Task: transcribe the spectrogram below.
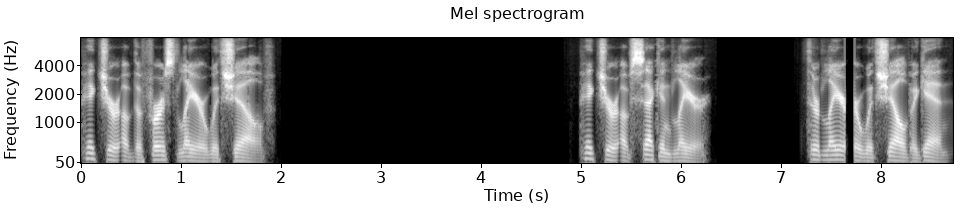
Picture of the first layer with shelf. Picture of second layer. Third layer with shelf again.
